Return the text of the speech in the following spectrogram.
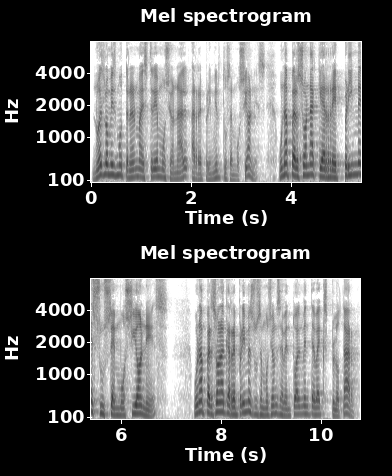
no es lo mismo tener maestría emocional a reprimir tus emociones. Una persona que reprime sus emociones, una persona que reprime sus emociones eventualmente va a explotar.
